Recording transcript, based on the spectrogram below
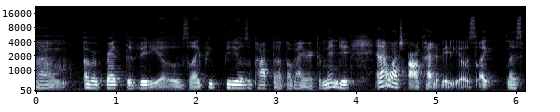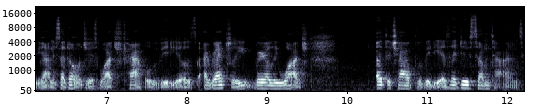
um, of a breadth of videos. Like videos will pop up i might recommend it. And i watch all kind of videos. Like let's be honest i don't just watch travel videos. I actually rarely watch other travel videos. I do sometimes.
